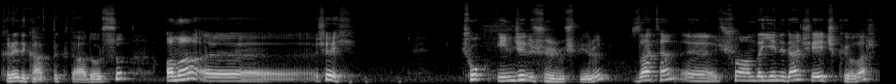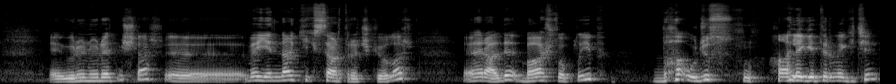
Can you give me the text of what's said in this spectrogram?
Kredi kartlık daha doğrusu. Ama e, şey çok ince düşünülmüş bir ürün. Zaten e, şu anda yeniden şeye çıkıyorlar. E, ürün üretmişler e, ve yeniden Kickstarter'a çıkıyorlar. E, herhalde bağış toplayıp daha ucuz hale getirmek için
